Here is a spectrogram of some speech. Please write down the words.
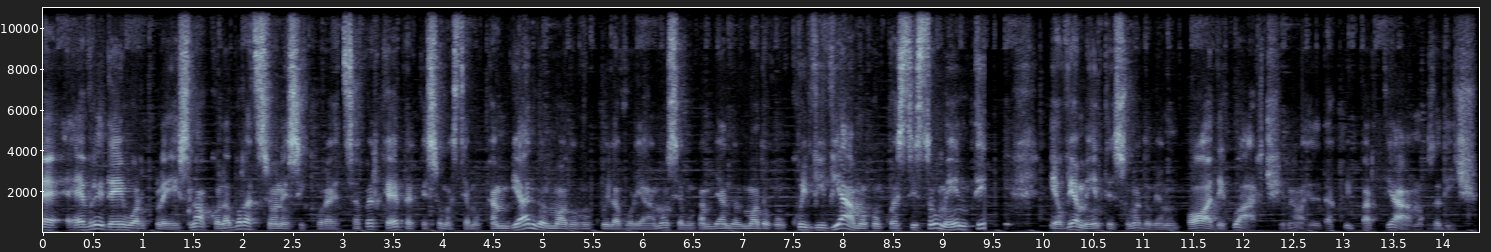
è Everyday Workplace, no? collaborazione e sicurezza. Perché? Perché insomma stiamo cambiando il modo con cui lavoriamo, stiamo cambiando il modo con cui viviamo con questi strumenti e ovviamente insomma dobbiamo un po' adeguarci, no? e da qui partiamo, cosa dici?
